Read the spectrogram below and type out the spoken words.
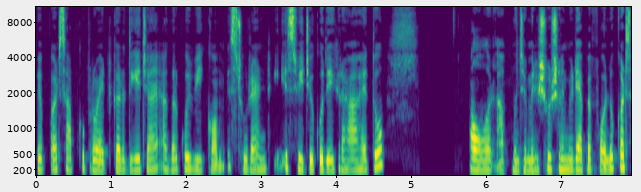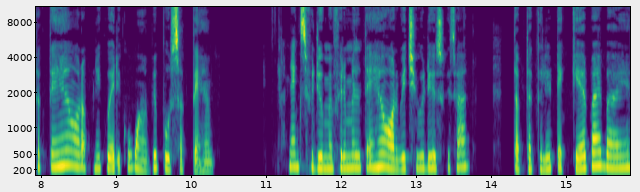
पेपर्स आपको प्रोवाइड कर दिए जाएँ। अगर कोई बी कॉम स्टूडेंट इस वीडियो को देख रहा है तो और आप मुझे मेरी सोशल मीडिया पे फॉलो कर सकते हैं और अपनी क्वेरी को वहाँ पे पूछ सकते हैं। नेक्स्ट वीडियो में फिर मिलते हैं और भी अच्छी वीडियोज़ के साथ। तब तक के लिए टेक केयर बाय बाय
